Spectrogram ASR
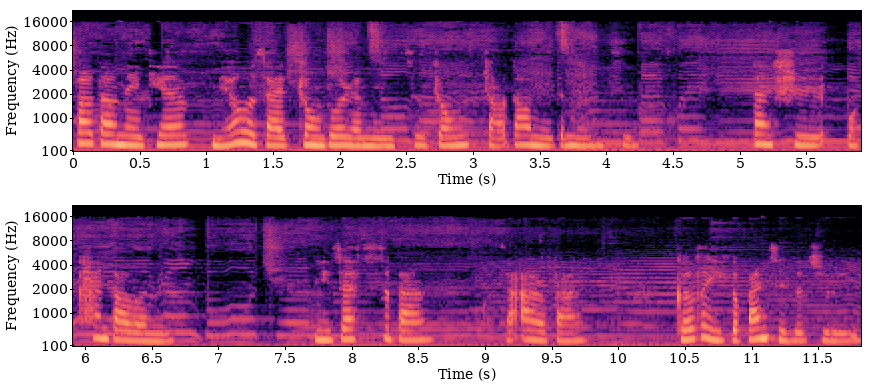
报道那天没有在众多人名字中找到你的名字，但是我看到了你。你在四班，我在二班，隔了一个班级的距离，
